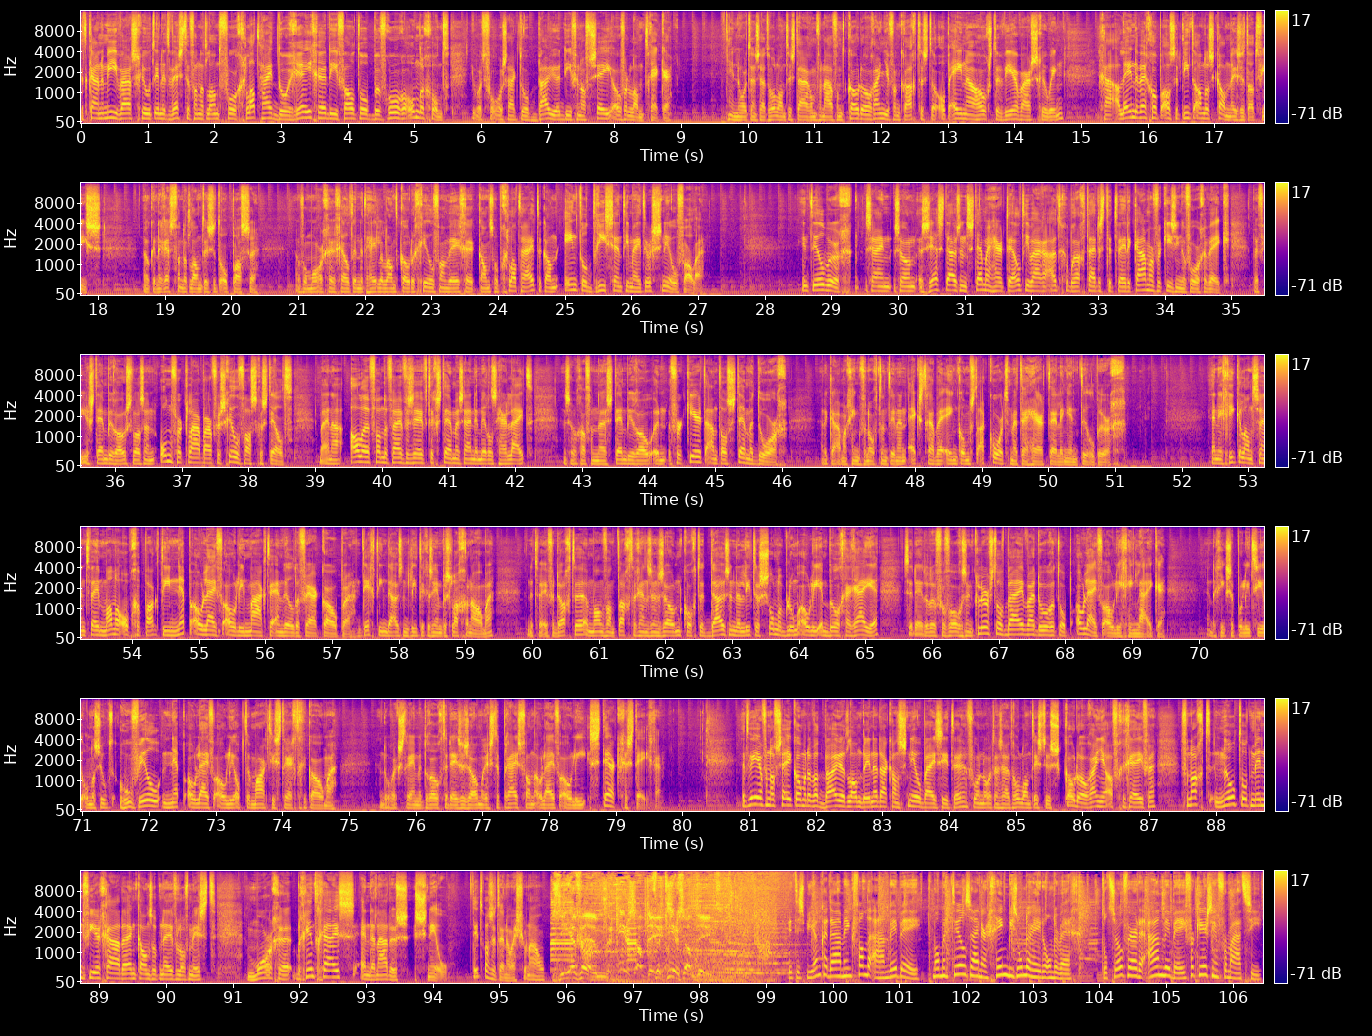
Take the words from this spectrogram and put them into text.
Het KNMI waarschuwt in het westen van het land voor gladheid door regen... die valt op bevroren ondergrond. Die wordt veroorzaakt door buien die vanaf zee over land trekken. In Noord- en Zuid-Holland is daarom vanavond code oranje van kracht. Dus de op één na hoogste weerwaarschuwing. Ga alleen de weg op als het niet anders kan, is het advies. ook in de rest van het land is het oppassen. En morgen geldt in het hele land code geel vanwege kans op gladheid. Er kan 1 tot 3 centimeter sneeuw vallen. In Tilburg zijn zo'n 6000 stemmen herteld... die waren uitgebracht tijdens de Tweede Kamerverkiezingen vorige week. Bij vier stembureaus was een onverklaarbaar verschil vastgesteld. Bijna alle van de 75 stemmen zijn inmiddels herleid. En zo gaf een eh, stembureau een verkeerd aantal stemmen door. En de Kamer ging vanochtend in een extra bijeenkomst akkoord met de hertelling in Tilburg. En in Griekenland zijn twee mannen opgepakt die nep-olijfolie maakten en wilden verkopen. 13.000 liter is in beslag genomen. De twee verdachten, een man van 80 en zijn zoon, kochten duizenden liter zonnebloemolie in Bulgarije. Ze deden er vervolgens een kleurstof bij, waardoor het op olijfolie ging lijken. En de Griekse politie onderzoekt hoeveel nep-olijfolie op de markt is terechtgekomen. En door extreme droogte deze zomer is de prijs van olijfolie sterk gestegen. Het weer vanaf zee komen er wat buien het land binnen. Daar kan sneeuw bij zitten. Voor Noord- en Zuid-Holland is dus code oranje afgegeven. Vannacht 0 tot min 4 graden en kans op nevel of mist. Morgen begint grijs en daarna dus sneeuw. Dit was het NOS Journaal. ZFM, verkeersupdate. verkeersupdate. Dit is Bianca Daming van de ANWB. Momenteel zijn er geen bijzonderheden onderweg. Tot zover de ANWB Verkeersinformatie.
